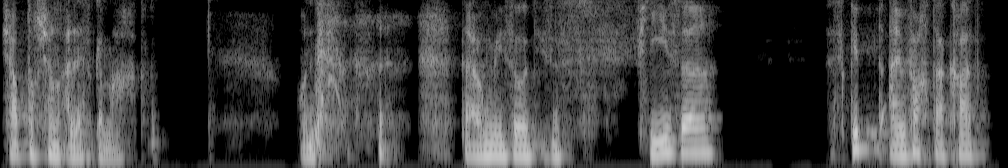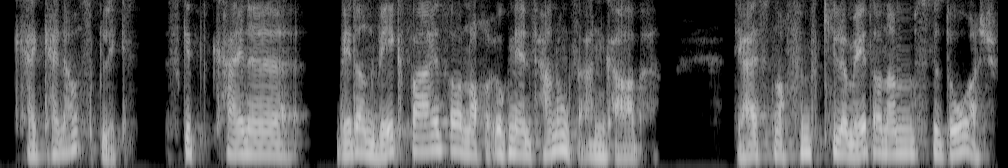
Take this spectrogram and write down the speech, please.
Ich habe doch schon alles gemacht. Und da irgendwie so dieses fiese, es gibt einfach da gerade keinen kein Ausblick. Es gibt keine, weder einen Wegweiser noch irgendeine Entfernungsangabe. Die heißt noch fünf Kilometer dann bist du durch.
